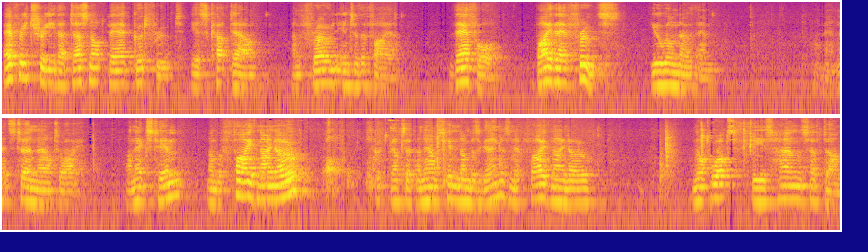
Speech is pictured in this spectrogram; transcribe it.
Every tree that does not bear good fruit is cut down and thrown into the fire. Therefore, by their fruits you will know them. Let's turn now to our, our next hymn, number 590. Good able to announce hymn numbers again, isn't it? 590. Not what these hands have done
